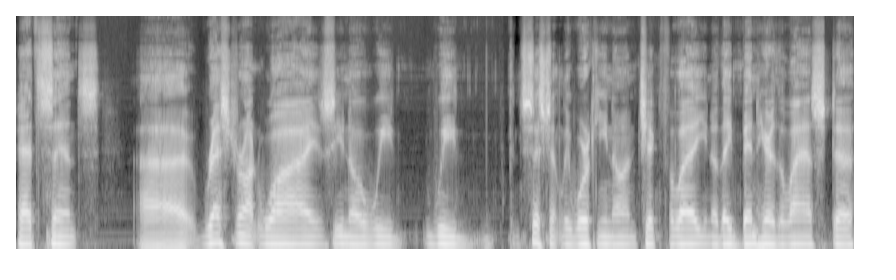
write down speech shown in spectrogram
Pet Sense, uh, restaurant wise. You know, we we consistently working on Chick Fil A. You know, they've been here the last uh,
